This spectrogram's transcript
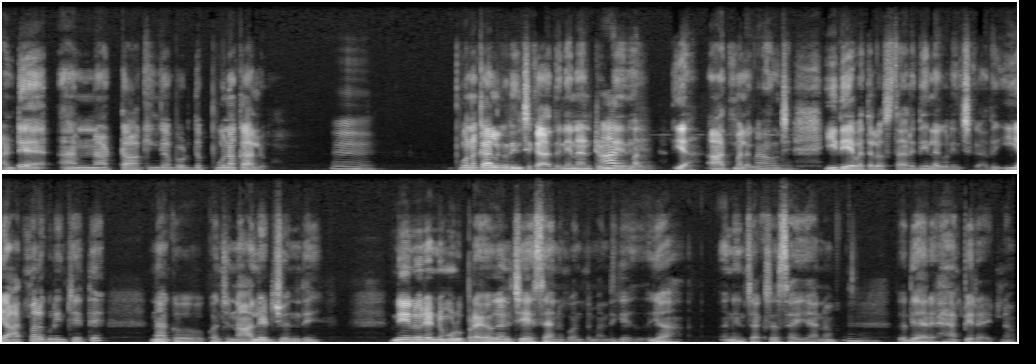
అంటే I'm not talking about the పూనకాలు మ్మ్. పూనకాల గురించి కాదు నేను అంటుండేది. యా ఆత్మల గురించి ఈ దేవతలు వస్తారు దీనిల గురించి కాదు ఈ ఆత్మల గురించి అయితే నాకు కొంచెం నాలెడ్జ్ ఉంది నేను రెండు మూడు ప్రయోగాలు చేశాను కొంతమందికి యా నేను సక్సెస్ అయ్యాను. So they are happy right now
